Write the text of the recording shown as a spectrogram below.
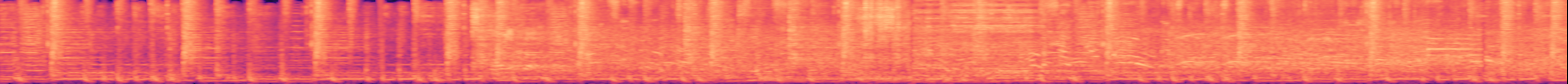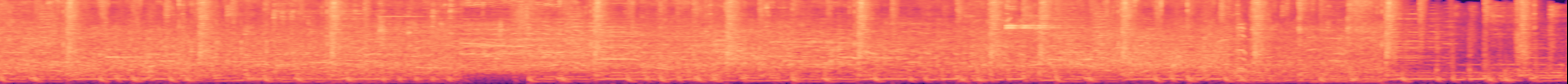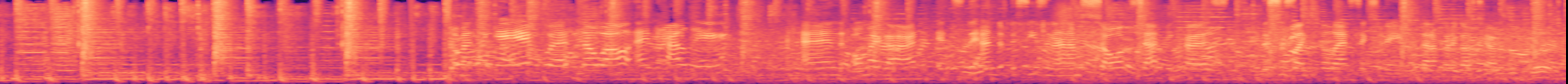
oh my god, it's the end of the season and I'm so upset because this is like the last Sixer game that I'm gonna go to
